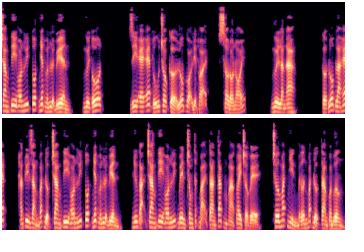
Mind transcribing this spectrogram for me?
Trang Tion onlit tốt nhất huấn luyện viên, người tốt. Jesu cho cờ lốp gọi điện thoại, sau đó nói, người lần A. Cờ lốp la hét, hắn tuy rằng bắt được Trang Tion onlit tốt nhất huấn luyện viên, nhưng tại Trang Tion onlit bên trong thất bại tan tác mà quay trở về, trơ mắt nhìn Bayern bắt được Tam Quan Vương,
